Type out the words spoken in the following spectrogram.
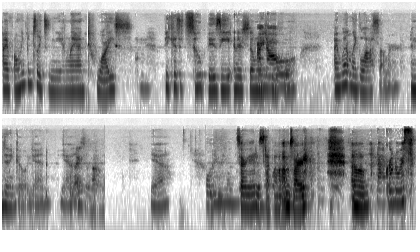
I've only been to like Disneyland twice Mm. Because it's so busy and there's so I much know. people. I went like last summer and didn't go again. Yeah. Yeah. Sorry, I had to step out. I'm sorry. Um, Background noise.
